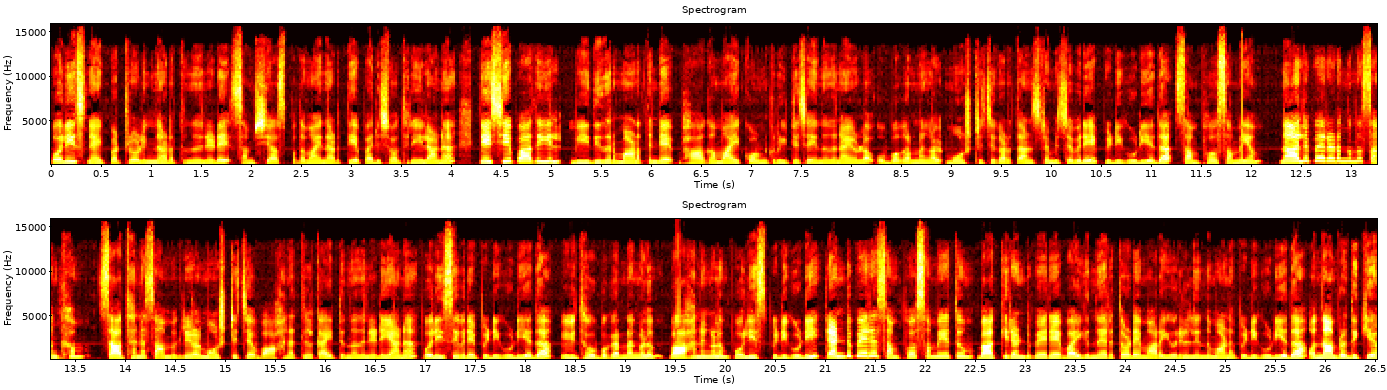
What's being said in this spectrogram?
പോലീസ് നൈറ്റ് പട്രോളിംഗ് നടത്തുന്നതിനിടെ സംശയാസ്പദമായി നടത്തിയ പരിശോധനയിലാണ് ദേശീയപാതയിൽ വീതി നിർമ്മാണത്തിന്റെ ഭാഗമായി കോൺക്രീറ്റ് ചെയ്യുന്നതിനായുള്ള ഉപകരണങ്ങൾ മോഷ്ടിച്ചു കടത്താൻ ശ്രമിച്ചവരെ പിടികൂടിയത് സംഭവ സമയം നാല് പേരടങ്ങുന്ന സംഘം സാധന സാമഗ്രികൾ മോഷ്ടിച്ച് വാഹനത്തിൽ കയറ്റുന്നതിനിടെയാണ് പോലീസ് ഇവരെ പിടികൂടിയത്. വിവിധ ഉപകരണങ്ങളും വാഹനങ്ങളും പോലീസ് പിടികൂടി. രണ്ടുപേരെ സംഭവ സമയത്തും ബാക്കി രണ്ടുപേരെ വൈകുന്നേരത്തോടെ മറയൂരിൽ നിന്നുമാണ് പിടികൂടിയത്. ഒന്നാം പ്രതിക്ക്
